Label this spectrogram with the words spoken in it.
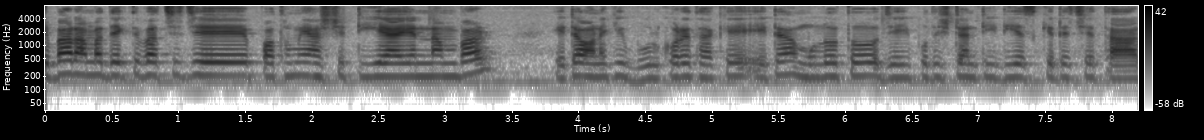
এবার আমরা দেখতে পাচ্ছি যে প্রথমে আসছে টিআইএন নাম্বার এটা অনেকেই ভুল করে থাকে। এটা মূলত যেই প্রতিষ্ঠান টিডিএস কেটেছে তার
